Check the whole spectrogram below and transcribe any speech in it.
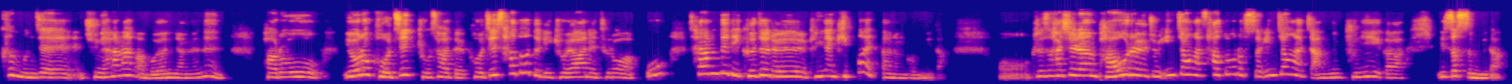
큰 문제 중에 하나가 뭐였냐면은 바로 여러 거짓 교사들, 거짓 사도들이 교회 안에 들어왔고 사람들이 그들을 굉장히 기뻐했다는 겁니다. 어, 그래서 사실은 바울을 좀 인정한 사도로서 인정하지 않는 분위기가 있었습니다.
